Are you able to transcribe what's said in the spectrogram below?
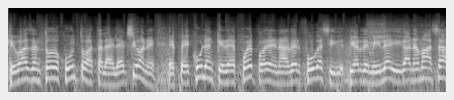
que vayan todos juntos hasta las elecciones. Especulan que después pueden haber fugas si pierde Milei y gana Massa.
